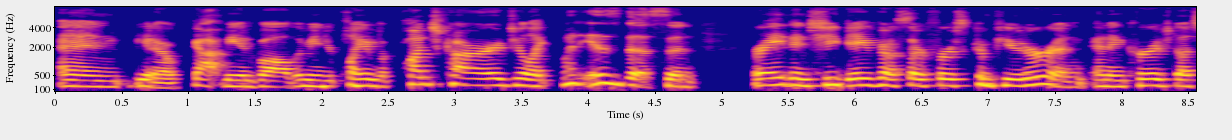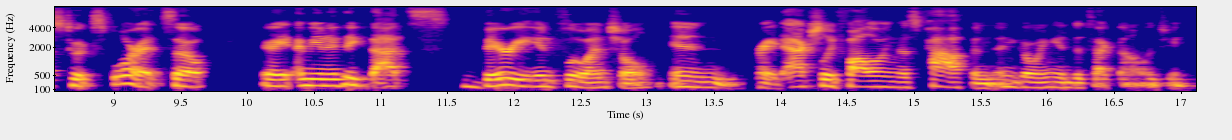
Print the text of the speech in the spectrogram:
and, you know, got me involved. I mean, you're playing with punch cards. You're like, what is this? And, right. And she gave us our first computer and, and encouraged us to explore it. So, right. I mean, I think that's very influential in, right, actually following this path and, and going into technology.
